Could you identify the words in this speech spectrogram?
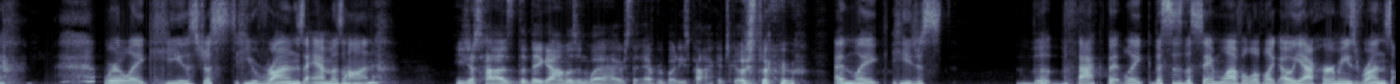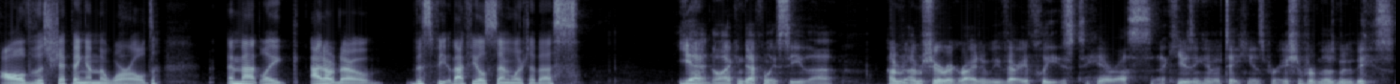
we're like he's just he runs Amazon, He just has the big Amazon warehouse that everybody's package goes through. and like he just the the fact that like this is the same level of like oh yeah Hermes runs all of the shipping in the world, and that like I don't know this fe- that feels similar to this. yeah, no, I can definitely see that. I'm, I'm sure Rick Riordan would be very pleased to hear us accusing him of taking inspiration from those movies.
